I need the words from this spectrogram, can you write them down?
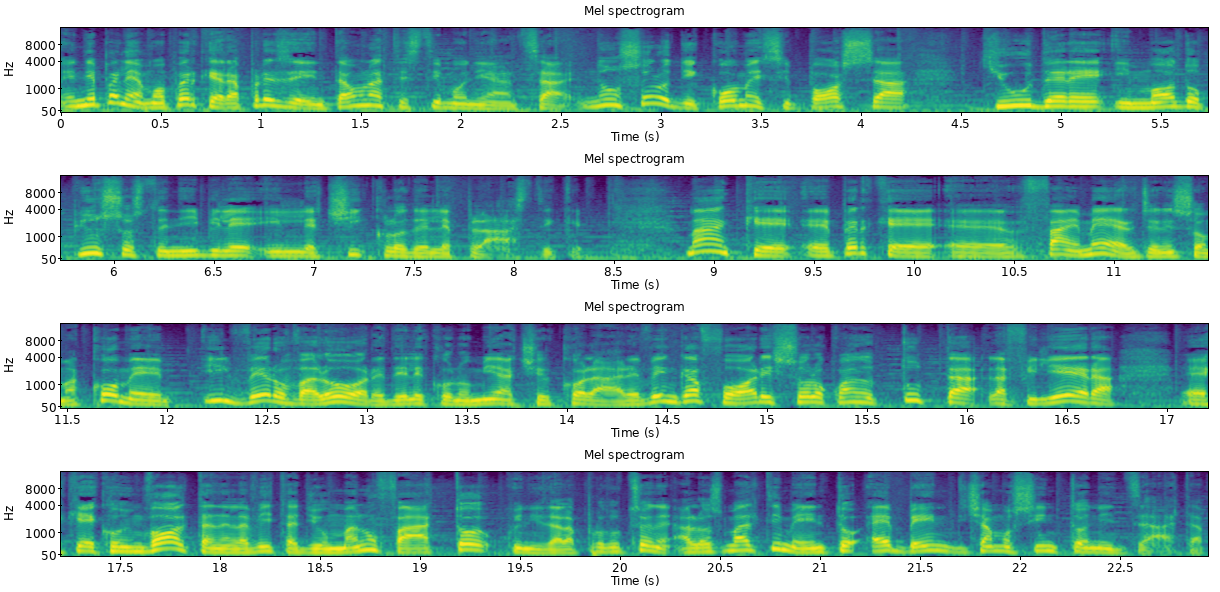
e ne parliamo perché rappresenta una testimonianza non solo di come si possa chiudere in modo più sostenibile il ciclo delle plastiche, ma anche eh, perché eh, fa emergere insomma, come il vero valore dell'economia circolare venga fuori solo quando tutta la filiera eh, che è coinvolta nella vita di un manufatto, quindi dalla produzione allo smaltimento, è ben diciamo sintonizzata.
